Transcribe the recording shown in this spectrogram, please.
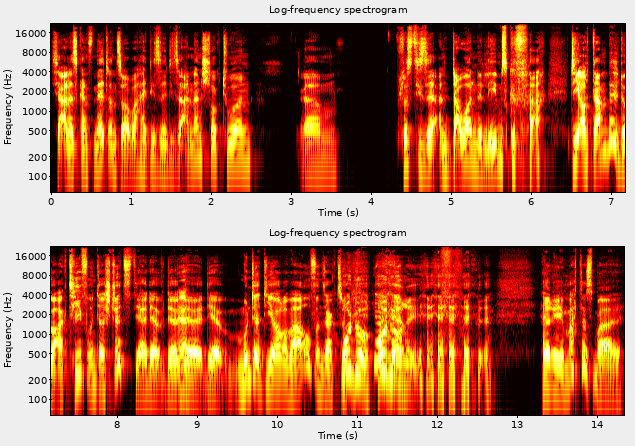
ist ja alles ganz nett und so, aber halt diese, diese anderen Strukturen, ähm, plus diese andauernde Lebensgefahr, die auch Dumbledore aktiv unterstützt. Ja, der, der, ja. der, der muntert die auch immer auf und sagt so: Odo, ja, Odo. Harry, Harry, mach das mal.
